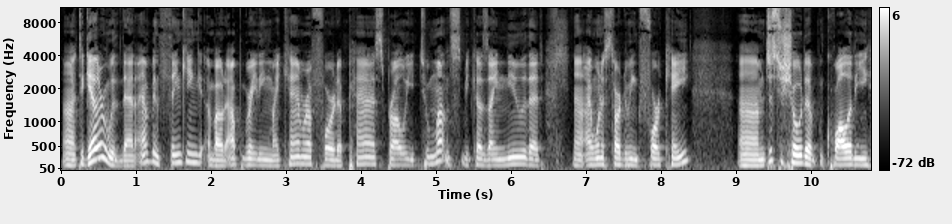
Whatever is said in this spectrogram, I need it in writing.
uh, together with that, I've been thinking about upgrading my camera for the past probably two months because I knew that uh, I want to start doing 4K. Um, just to show the quality,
